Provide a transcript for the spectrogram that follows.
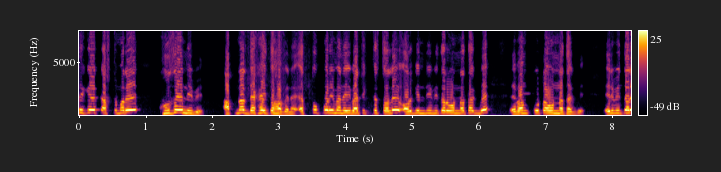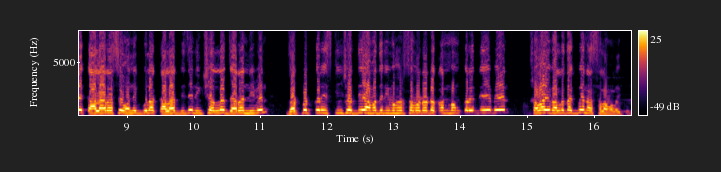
থেকে কাস্টমারে খুঁজে নিবে। আপনার দেখাইতে হবে না। এত পরিমাণে এই বাটিকটা চলে, অর্গেন্ডির ভিতরে অন্য থাকবে এবং কোটা অন্য থাকবে। এর ভিতরে কালার আছে, অনেকগুলা কালার ডিজাইন। ইনশাল্লাহ যারা নিবেন, ঝটপট করে স্ক্রিনশট দিয়ে আমাদের ইমোহর সভাটা কনফার্ম করে দেবেন। সবাই ভালো থাকবেন, আসসালামু আলাইকুম।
